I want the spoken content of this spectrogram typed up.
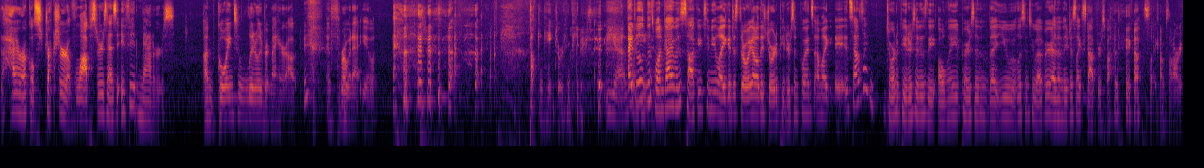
the hierarchical structure of lobsters as if it matters, I'm going to literally rip my hair out and throw it at you. fucking hate Jordan Peterson. Yeah. I told this one guy was talking to me like and just throwing out all these Jordan Peterson points. I'm like, it sounds like Jordan Peterson is the only person that you listen to ever, and then they just like stopped responding. I was like, I'm sorry.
